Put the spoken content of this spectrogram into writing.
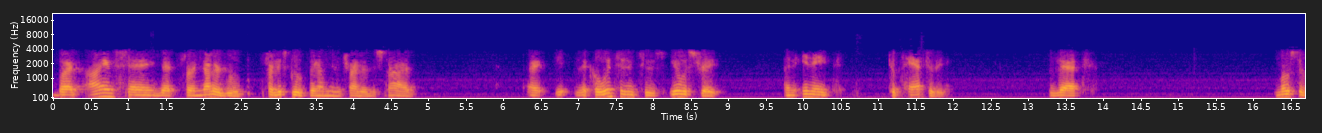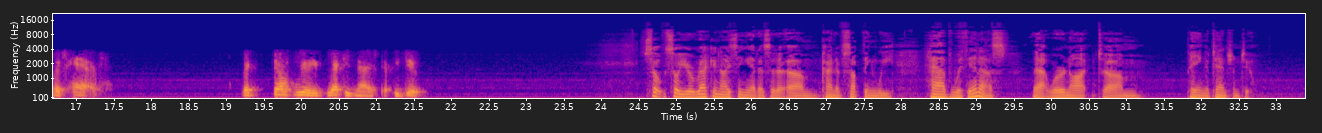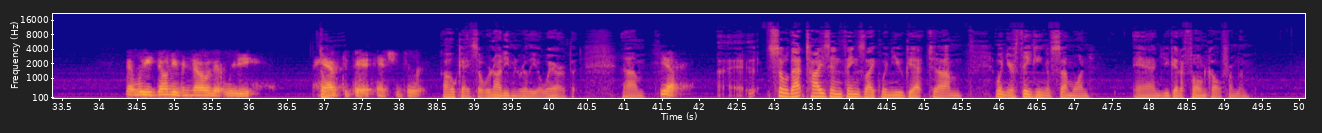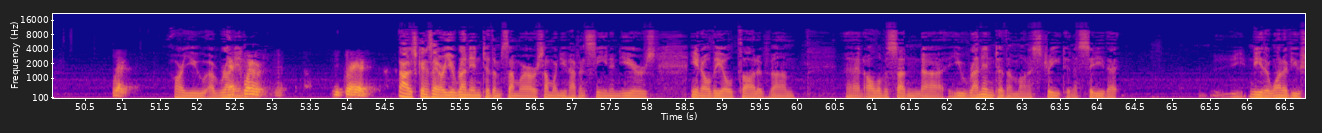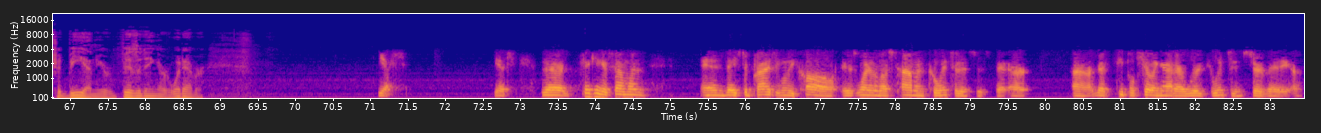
but I am saying that for another group, for this group that I'm going to try to describe, uh, it, the coincidences illustrate an innate capacity that most of us have, but don't really recognize that we do. So, so you're recognizing it as a um, kind of something we have within us that we're not um, paying attention to. That we don't even know that we have to pay attention to it. Okay, so we're not even really aware of it. Um, yeah. So that ties in things like when you get um, when you're thinking of someone and you get a phone call from them. Right. Or you uh, run That's in. One of, go ahead. I was going to say, or you run into them somewhere, or someone you haven't seen in years. You know, the old thought of, um, and all of a sudden uh, you run into them on a street in a city that neither one of you should be in. You're visiting or whatever. Yes. Yes. They're thinking of someone and they surprisingly call is one of the most common coincidences that are uh, that people filling out our weird coincidence survey uh,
